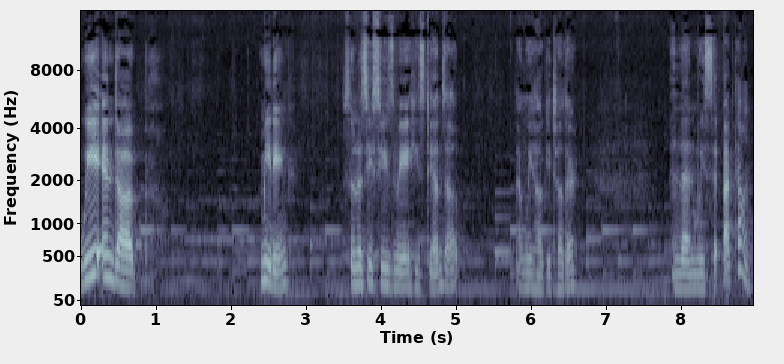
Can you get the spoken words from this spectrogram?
we end up meeting as soon as he sees me he stands up and we hug each other and then we sit back down.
